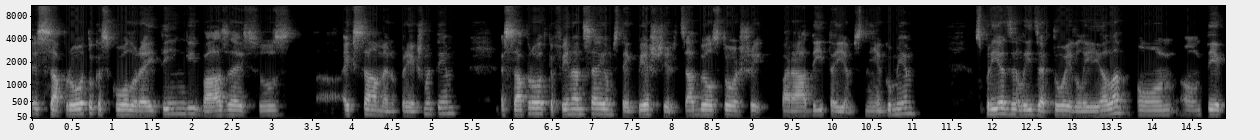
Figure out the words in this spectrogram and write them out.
Es saprotu, ka skolu reitingi bāzējas uz eksāmenu priekšmetiem. Es saprotu, ka finansējums tiek piešķirts atbilstoši parādītajiem sniegumiem. Spriedze līdz ar to ir liela un, un tiek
